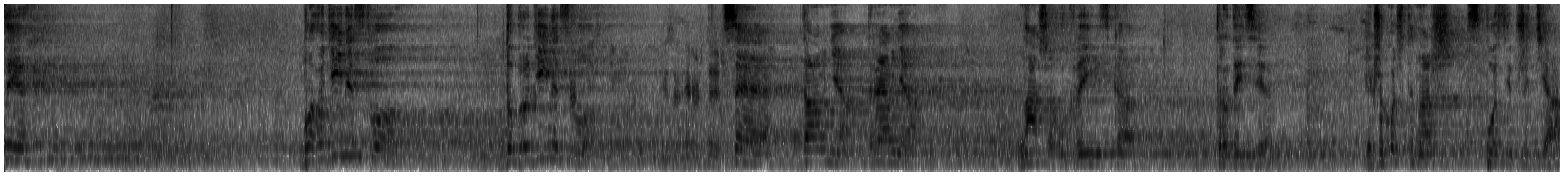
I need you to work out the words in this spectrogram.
Друзі, благодійництво, добродійництво це давня, древня наша українська традиція. Якщо хочете, наш спосіб життя.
